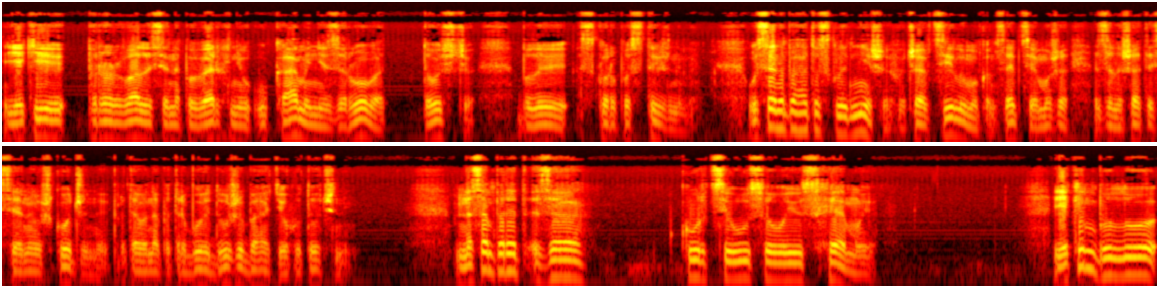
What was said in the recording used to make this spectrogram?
які прорвалися на поверхню у камені з рова тощо були скоропостижними. Усе набагато складніше, хоча в цілому концепція може залишатися неушкодженою, проте вона потребує дуже багатьох уточнень. Насамперед, за курціусовою схемою, яким було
